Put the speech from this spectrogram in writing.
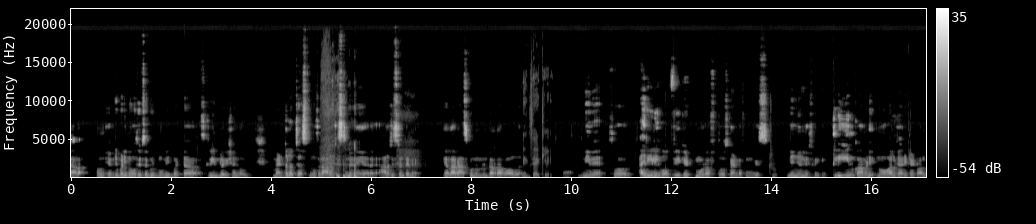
చాలా everybody knows it's a good movie. But screenplay విషయంలో మెంటల్ వచ్చేస్తుంది అసలు ఆలోచిస్తూనే ఆలోచిస్తుంటేనే. ఎలా రాసుకొని ఉండుంటారురా బాబు అని. ఎగ్జాక్ట్‌లీ. నీవే. So, I really hope we get more of those kind of movies. Genuinely speaking. Clean comedy. No vulgarity at all.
